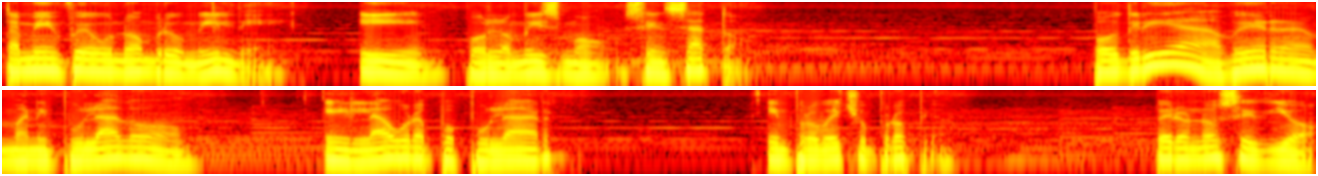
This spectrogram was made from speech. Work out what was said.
También fue un hombre humilde y, por lo mismo, sensato. Podría haber manipulado el aura popular en provecho propio, pero no se dio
